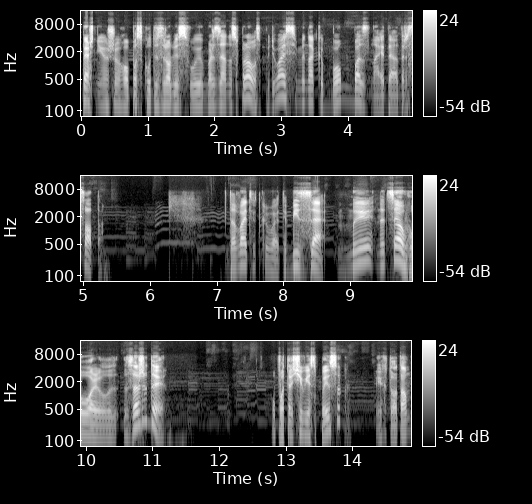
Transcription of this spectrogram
Перш ніж його паскуди зроблять свою мерзену справу, сподіваюся, Мінаки бомба знайде адресата. Давайте відкривайте. Бізе, ми не це обговорювали. Завжди. У потрачів є список? І хто там?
